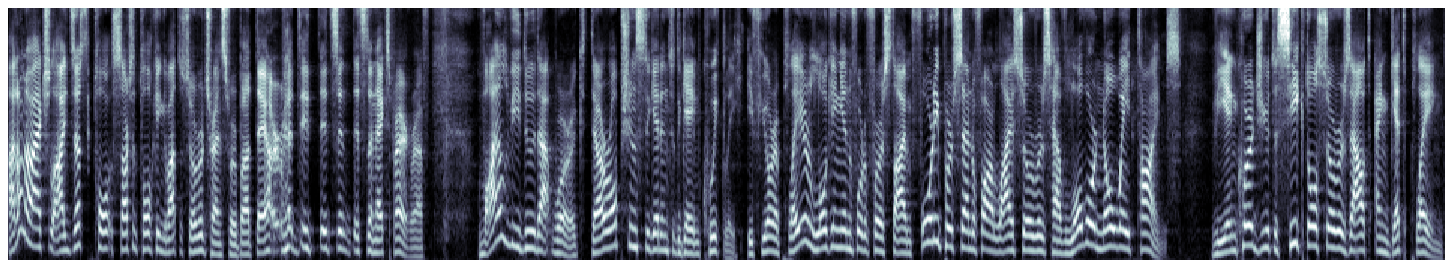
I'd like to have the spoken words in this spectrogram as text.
I don't know. Actually, I just ta- started talking about the server transfer, but they are it, it's in it's the next paragraph. While we do that work, there are options to get into the game quickly. If you're a player logging in for the first time, 40% of our live servers have low or no wait times. We encourage you to seek those servers out and get playing.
